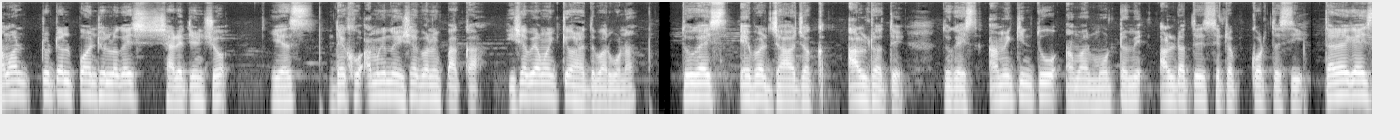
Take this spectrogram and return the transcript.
আমার টোটাল পয়েন্ট হলো গাইস সাড়ে তিনশো। ইয়েস দেখো, আমি কিন্তু হিসাবে অনেক পাক্কা। হিসাবে আমার কেউ হারাতে পারব না। তো গাইস এবার যাওয়া যাক আলট্রাতে। তো গাইস আমি কিন্তু আমার মোডটা আমি আলট্রাতে সেট আপ করতেছি তাহলে গাইস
